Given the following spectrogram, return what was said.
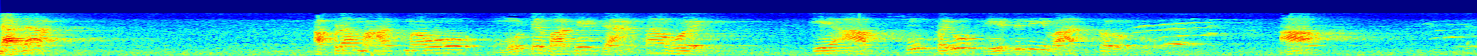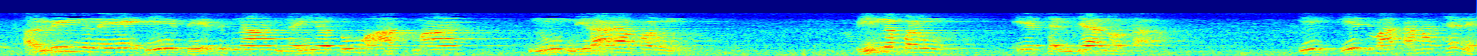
દાદા, આપણા મહાત્માઓ મોટે ભાગે જાણતા હોય કે આપ શું કયો ભેદની વાત કરો છો? આપ અરવિંદ ને એ ભેદ જ્ઞાન નહીં હતું, આત્મા નું નિરાળાપણું ભિન્નપણું એ સમજ્યા નહોતા. એ એ જ વાત આમાં છે ને?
